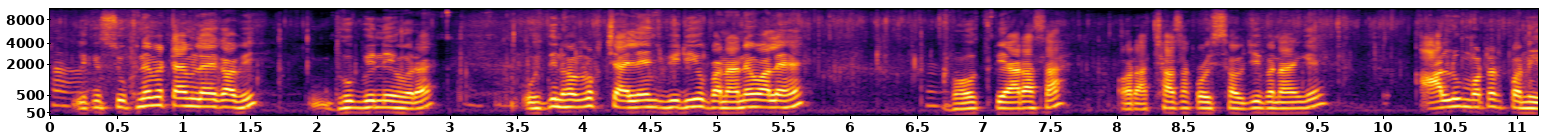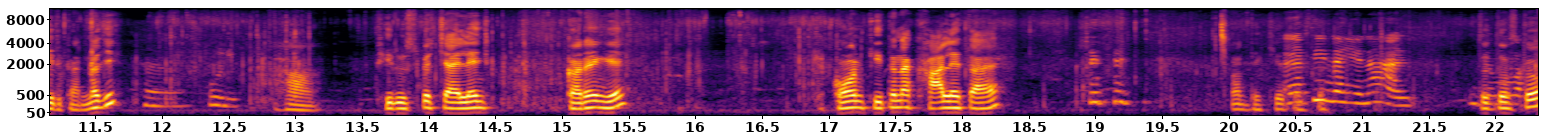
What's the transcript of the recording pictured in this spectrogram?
हाँ। लेकिन सूखने में टाइम लगेगा अभी धूप भी नहीं हो रहा है। उस दिन हम लोग चैलेंज वीडियो बनाने वाले हैं। बहुत प्यारा सा और अच्छा सा कोई सब्ज़ी बनाएँगे आलू मटर पनीर का ना जी? हाँ पूरी। हाँ फिर उस पर चैलेंज करेंगे कि कौन कितना खा लेता है। और देखिए है तो दोस्तों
